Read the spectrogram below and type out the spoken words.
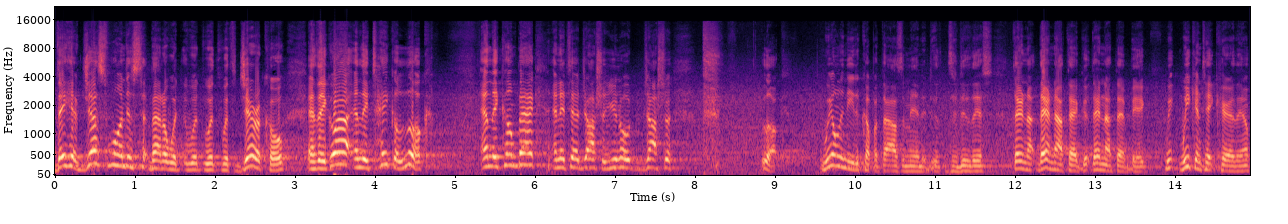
They have just won this battle with, with, with, Jericho, and they go out and they take a look, and they come back and they tell Joshua, you know, Joshua, look, we only need a couple thousand men to do, to do this. They're not, they're not that good. They're not that big. We, we can take care of them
